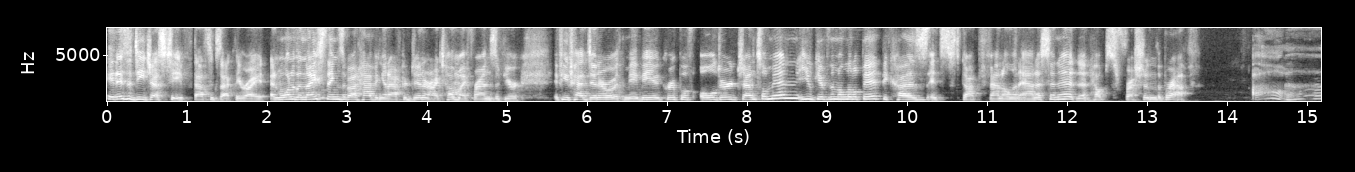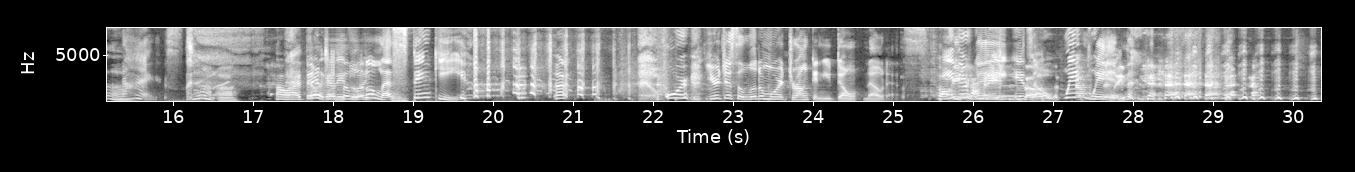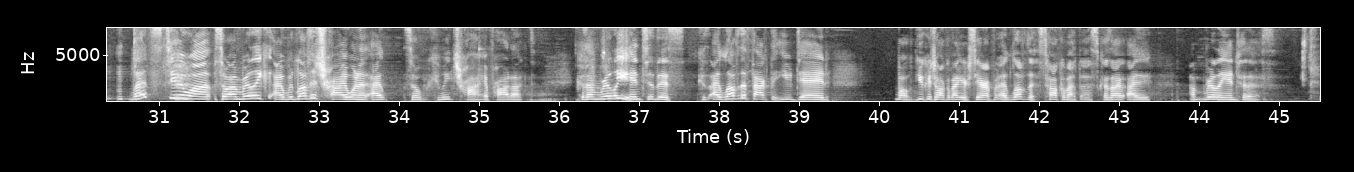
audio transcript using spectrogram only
It is a digestif. That's exactly right. And one of the nice things about having it after dinner, I tell my friends if you're if you've had dinner with maybe a group of older gentlemen, you give them a little bit because it's got fennel and anise in it and it helps freshen the breath. Oh, oh, nice. Yeah. oh i feel They're like I just need a to, like- little less stinky. or you're just a little more drunk and you don't notice. Oh, Either way, combination of it's a win-win. Let's do uh, so i'm really i would love to try one of i so can we try a product because i'm really Please. into this because i love the fact that you did well you could talk about your syrup but i love this talk about this because I, I i'm really into this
